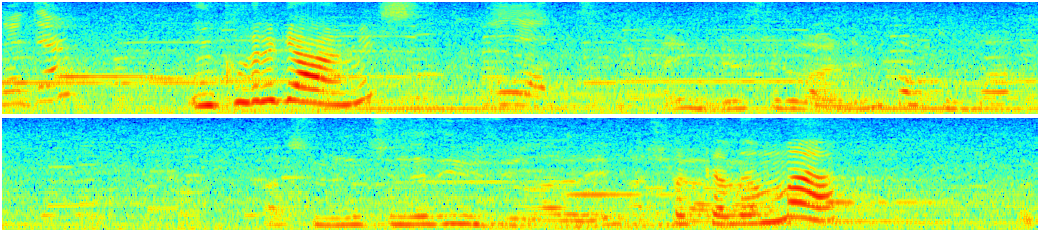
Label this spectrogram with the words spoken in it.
Neden? Uykuları gelmiş. Evet. Hani bir sürü var değil mi kaplumbağa? Bak suyun içinde de yüzüyorlar değil mi? Aşağı Bakalım bak. mı? Bak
